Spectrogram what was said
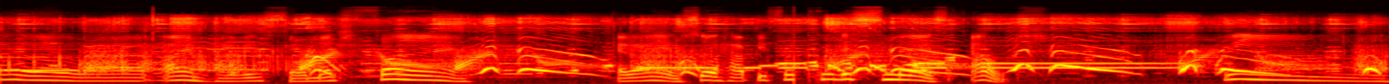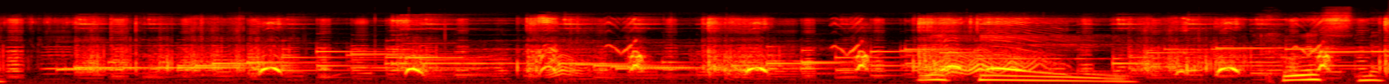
I am having so much fun. And I am so happy for Christmas. Ouch. Whee! Wee! Christmas.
